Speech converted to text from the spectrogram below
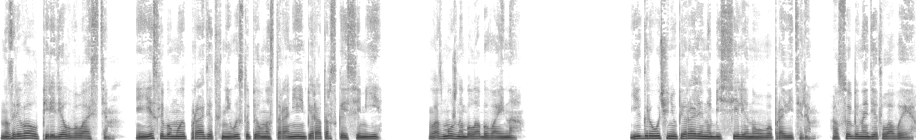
Назревал передел власти, и если бы мой прадед не выступил на стороне императорской семьи, возможно, была бы война. Игры очень упирали на бессилие нового правителя, особенно дед Лавея.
